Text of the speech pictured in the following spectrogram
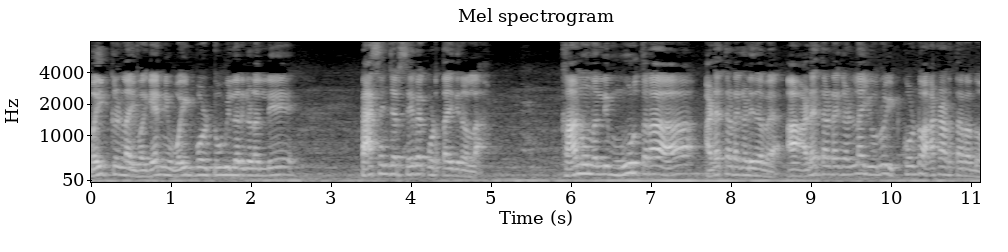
ಬೈಕ್ಗಳನ್ನ ಇವಾಗ ಏನು ನೀವು ವೈಟ್ ಬೋರ್ಡ್ ಟೂ ವೀಲರ್ಗಳಲ್ಲಿ ಪ್ಯಾಸೆಂಜರ್ ಸೇವೆ ಕೊಡ್ತಾ ಇದ್ದೀರಲ್ಲ ಕಾನೂನಲ್ಲಿ ಮೂರು ತರ ಅಡೆತಡೆಗಳಿದಾವೆ. ಆ ಅಡೆತಡೆಗಳನ್ನ ಇವರು ಇಟ್ಕೊಂಡು ಆಟ ಆಡ್ತಾ ಇರೋದು.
